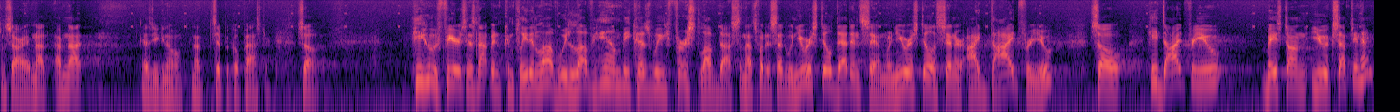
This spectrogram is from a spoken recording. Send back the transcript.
I'm sorry, I'm not, I'm not, as you know, not the typical pastor. So, he who fears has not been complete in love. We love him because we first loved us. And that's what it said. When you were still dead in sin, when you were still a sinner, I died for you. So he died for you based on you accepting him?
